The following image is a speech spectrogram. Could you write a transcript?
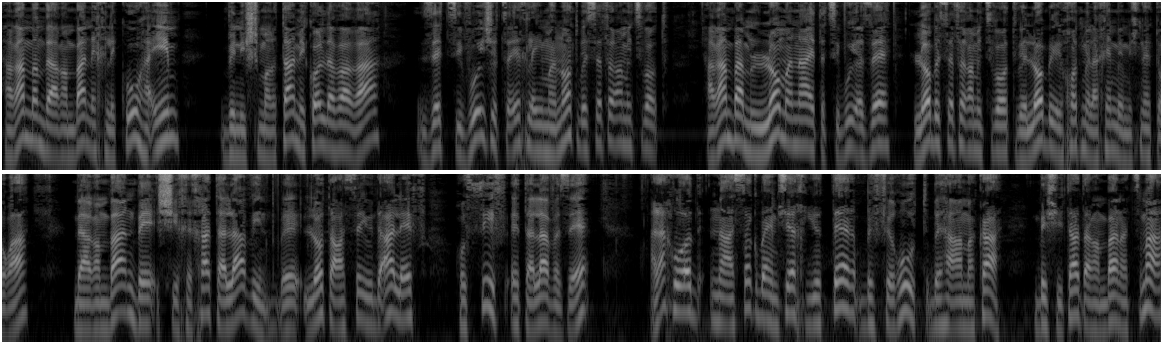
הרמב"ם והרמב"ן נחלקו האם ונשמרת מכל דבר רע זה ציווי שצריך להימנות בספר המצוות. הרמב"ם לא מנה את הציווי הזה לא בספר המצוות ולא בהלכות מלכים במשנה תורה, והרמב"ן בשכחת הלווין בלא תעשה י"א הוסיף את הלאו הזה. אנחנו עוד נעסוק בהמשך יותר בפירוט, בהעמקה, בשיטת הרמב"ן עצמה,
